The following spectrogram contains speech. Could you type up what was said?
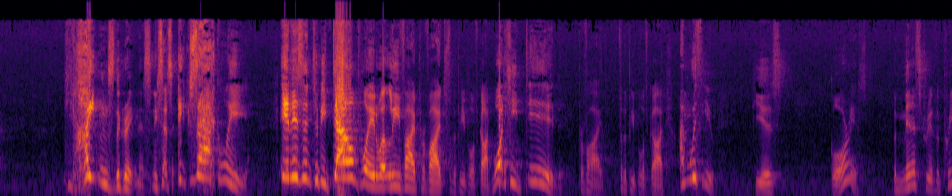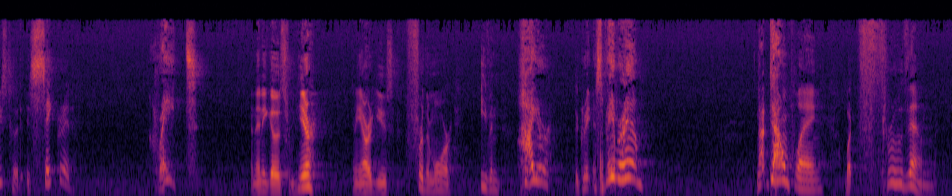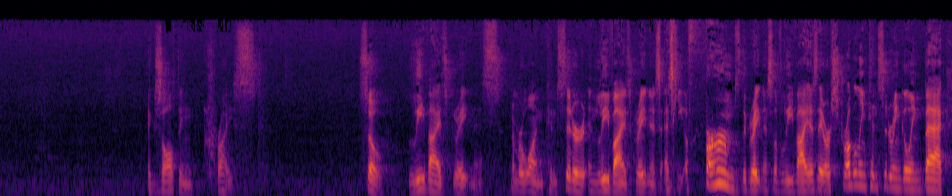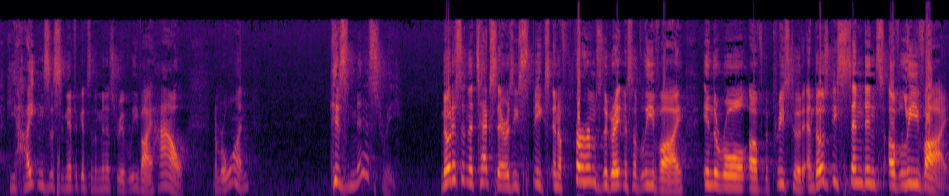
He heightens the greatness and he says, Exactly. It isn't to be downplayed what Levi provides for the people of God, what he did provide for the people of God. I'm with you. He is glorious. The ministry of the priesthood is sacred. Great. And then he goes from here and he argues, furthermore, even higher the greatness of Abraham. Not downplaying, but through them exalting Christ. So, Levi's greatness Number one, consider in Levi's greatness as he affirms the greatness of Levi as they are struggling considering going back. He heightens the significance of the ministry of Levi. How? Number one, his ministry. Notice in the text there as he speaks and affirms the greatness of Levi in the role of the priesthood. And those descendants of Levi,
